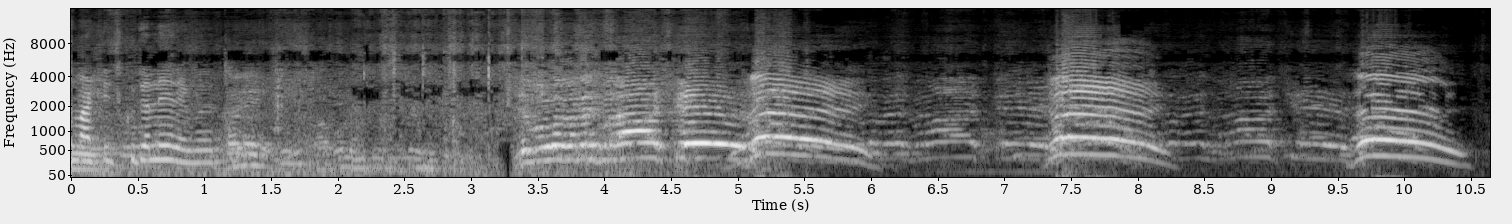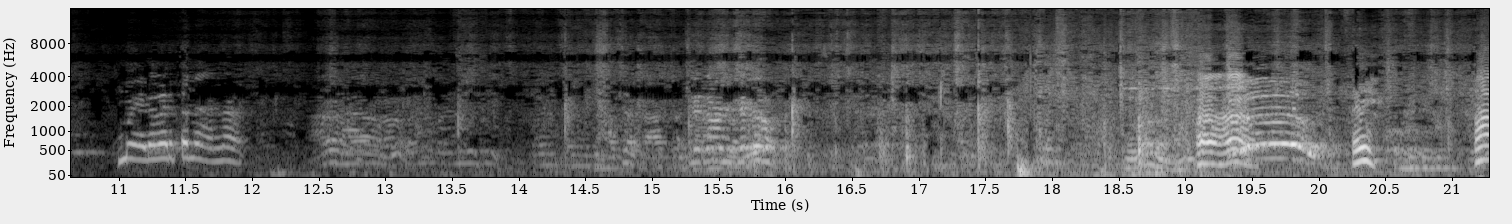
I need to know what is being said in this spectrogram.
పట్టించుకుంటలేరు ఎవరు. ఆ, ఆ. ఏయ్, ఆ.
